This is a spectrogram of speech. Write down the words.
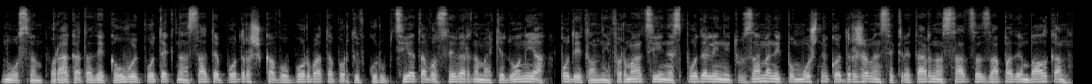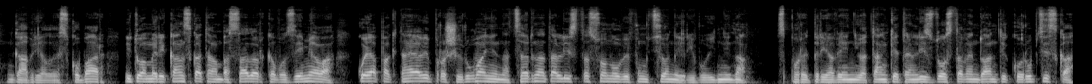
Но освен пораката дека овој потек на сате подршка во борбата против корупцијата во Северна Македонија, подетални информации не сподели ниту заменик помошникот државен секретар на САД за Западен Балкан Габриел Ескобар, ниту американската амбасадорка во земјава, која пак најави проширување на црната листа со нови функционери во иднина. Според пријавениот анкетен лист доставен до антикорупцијска,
